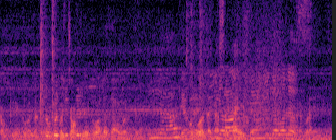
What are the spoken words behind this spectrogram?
चॉकलेट वाला चॉकलेट वालाच आवडतं. बघू आता कसं काय येतं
